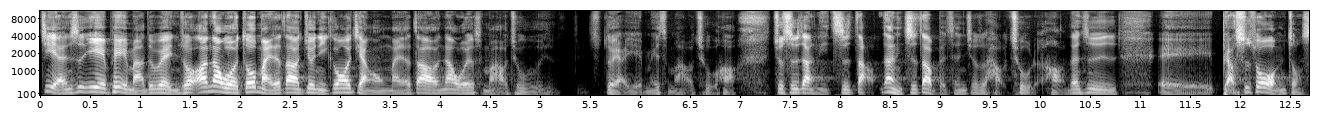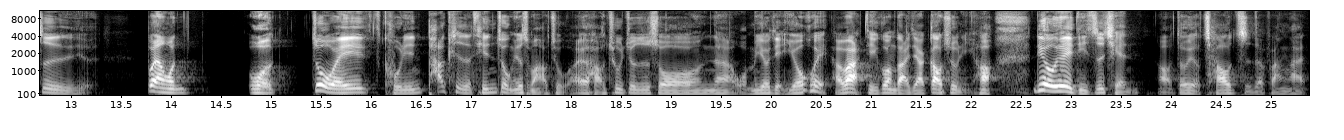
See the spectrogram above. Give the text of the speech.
既然是业配嘛，对不对？你说啊，那我都买得到，就你跟我讲我买得到，那我有什么好处？对啊，也没什么好处哈，就是让你知道，让你知道本身就是好处了哈。但是诶，表示说我们总是，不然我我。作为苦林 Park 的听众有什么好处？还有好处就是说，那我们有点优惠，好吧？提供大家告诉你哈，六月底之前啊都有超值的方案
